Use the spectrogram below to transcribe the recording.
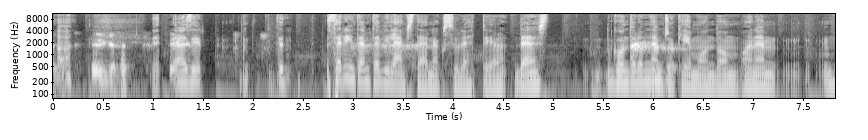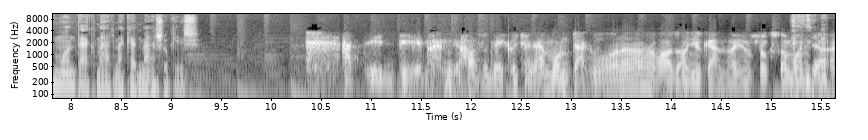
Igen. Ezért szerintem te világsztárnak születtél, de ezt gondolom nem csak én mondom, hanem mondták már neked mások is. Hát én, én hazudnék, hogyha nem mondták volna, az anyukám nagyon sokszor mondja.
